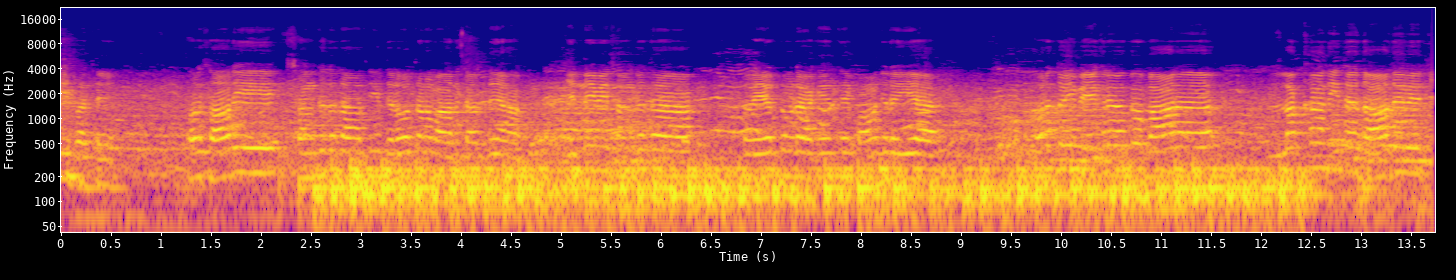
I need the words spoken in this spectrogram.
ਕੀ ਫਤਿਹ। ਔਰ ਸਾਰੀ ਸੰਗਤ ਦਾ ਅਸੀਂ ਦਿਲੋਂ ਧੰਨਵਾਦ ਕਰਦੇ ਹਾਂ। ਜਿੰਨੇ ਵੀ ਸੰਗਤ ਸਵੇਰ ਤੋਂ ਲੈ ਕੇ ਇੱਥੇ ਪਹੁੰਚ ਰਹੀ ਆ ਔਰ ਤੁਸੀਂ ਵੇਖ ਰਹੇ ਹੋ ਕਿ ਬਾਹਰ ਲੱਖਾਂ ਦੀ ਤਾਦਾਦ ਦੇ ਵਿੱਚ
